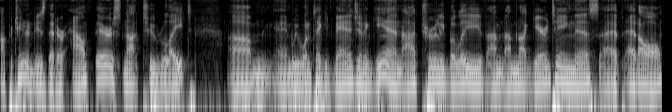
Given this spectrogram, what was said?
opportunities that are out there. It's not too late. Um, and we want to take advantage. And again, I truly believe I'm, I'm not guaranteeing this at, at all,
